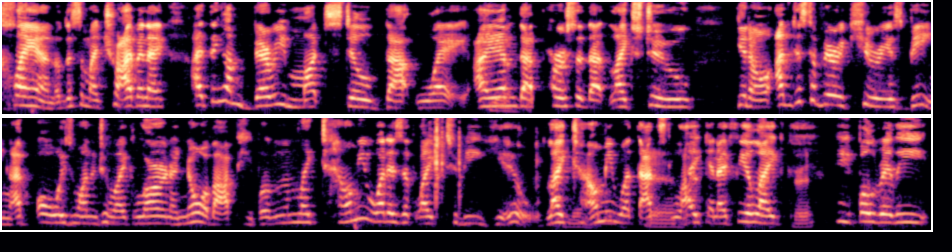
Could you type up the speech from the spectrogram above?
clan or this is my tribe and I I think I'm very much still that way. I yeah. am that person that likes to you know, I'm just a very curious being. I've always wanted to like learn and know about people. And I'm like, tell me what is it like to be you? Like, Yeah. tell me what that's Yeah. like. And I feel like Right. People really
